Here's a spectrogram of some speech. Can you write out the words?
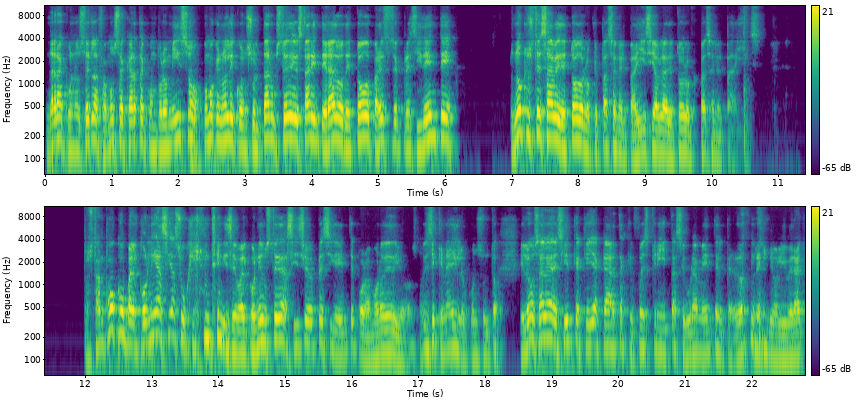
dar a conocer la famosa carta compromiso. ¿Cómo que no le consultaron? Usted debe estar enterado de todo, para eso es el presidente. No que usted sabe de todo lo que pasa en el país y habla de todo lo que pasa en el país pues tampoco balconea así a su gente, ni se balconea usted así, señor presidente, por amor de Dios. ¿no? Dice que nadie lo consultó. Y luego sale a decir que aquella carta que fue escrita, seguramente el perdón del neoliberal.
